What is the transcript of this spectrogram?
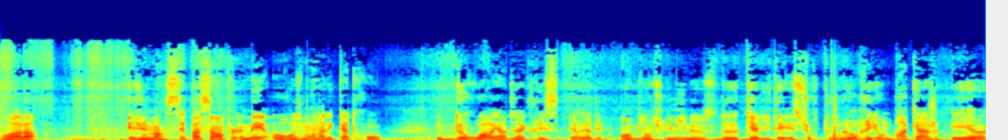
Voilà. Et d'une main, c'est pas simple, mais heureusement, on a les quatre roues et deux roues arrière directrices. Et regardez, ambiance lumineuse de qualité et surtout le rayon de braquage est euh,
